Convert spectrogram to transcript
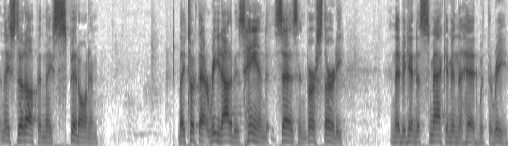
And they stood up and they spit on him. They took that reed out of his hand, it says in verse 30, and they began to smack him in the head with the reed.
